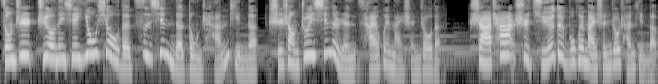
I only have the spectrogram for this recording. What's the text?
总之，只有那些优秀的、自信的、懂产品的、时尚追星的人才会买神州的，傻叉是绝对不会买神州产品的。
